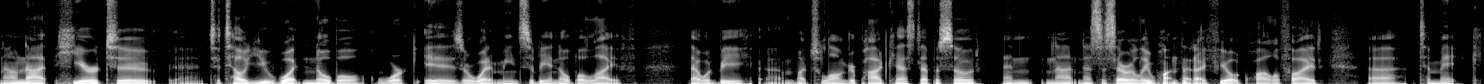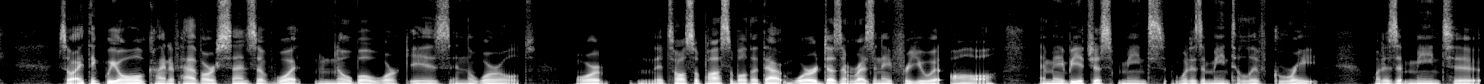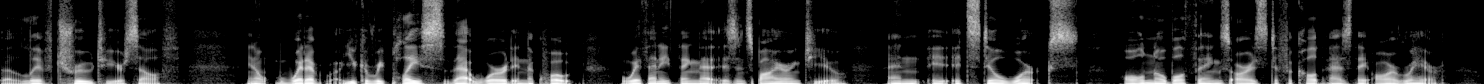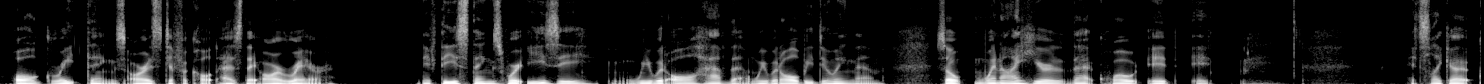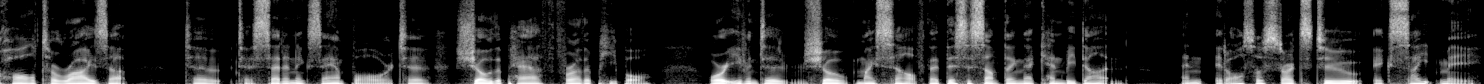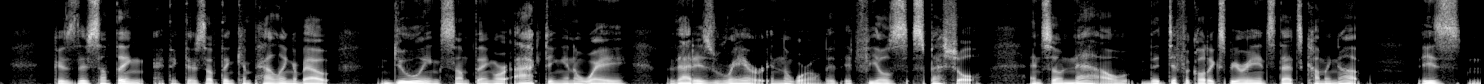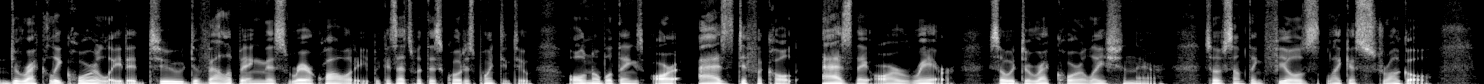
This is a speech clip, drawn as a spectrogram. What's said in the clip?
Now, I'm not here to uh, to tell you what noble work is or what it means to be a noble life. That would be a much longer podcast episode and not necessarily one that I feel qualified uh, to make. So I think we all kind of have our sense of what noble work is in the world, or it's also possible that that word doesn't resonate for you at all. And maybe it just means what does it mean to live great? What does it mean to uh, live true to yourself? You know, whatever you could replace that word in the quote with anything that is inspiring to you, and it, it still works. All noble things are as difficult as they are rare. All great things are as difficult as they are rare. If these things were easy, we would all have them. We would all be doing them. So when I hear that quote, it it it's like a call to rise up, to to set an example or to show the path for other people or even to show myself that this is something that can be done. And it also starts to excite me because there's something I think there's something compelling about doing something or acting in a way that is rare in the world. It, it feels special. And so now the difficult experience that's coming up is directly correlated to developing this rare quality because that's what this quote is pointing to. All noble things are as difficult as they are rare. So a direct correlation there. So if something feels like a struggle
